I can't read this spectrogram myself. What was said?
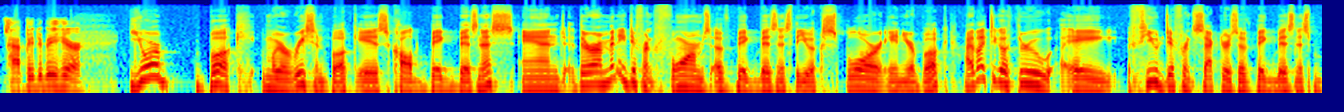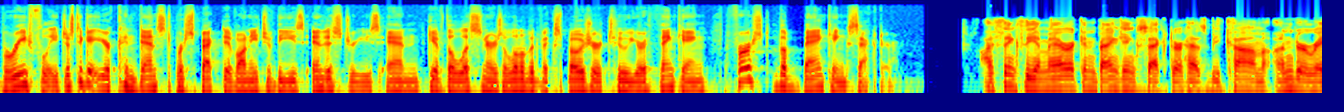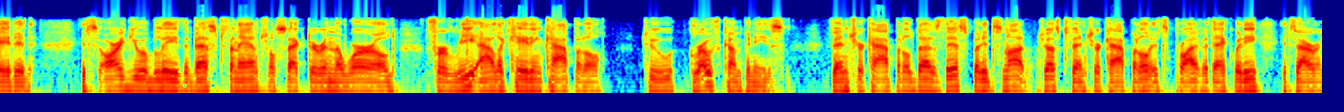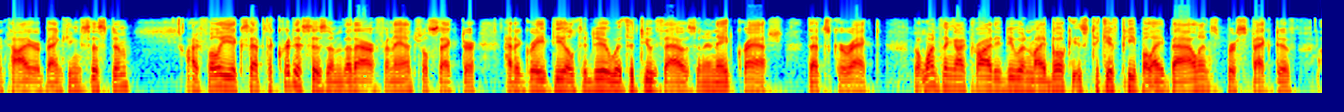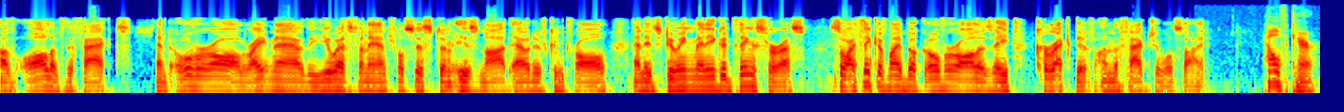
Happy to be here. Your book, your recent book, is called Big Business, and there are many different forms of big business that you explore in your book. I'd like to go through a few different sectors of big business briefly, just to get your condensed perspective on each of these industries and give the listeners a little bit of exposure to your thinking. First, the banking sector. I think the American banking sector has become underrated it's arguably the best financial sector in the world for reallocating capital to growth companies. Venture capital does this, but it's not just venture capital, it's private equity, it's our entire banking system. I fully accept the criticism that our financial sector had a great deal to do with the 2008 crash. That's correct. But one thing I try to do in my book is to give people a balanced perspective of all of the facts. And overall, right now, the U.S. financial system is not out of control and it's doing many good things for us. So I think of my book overall as a corrective on the factual side. Healthcare.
